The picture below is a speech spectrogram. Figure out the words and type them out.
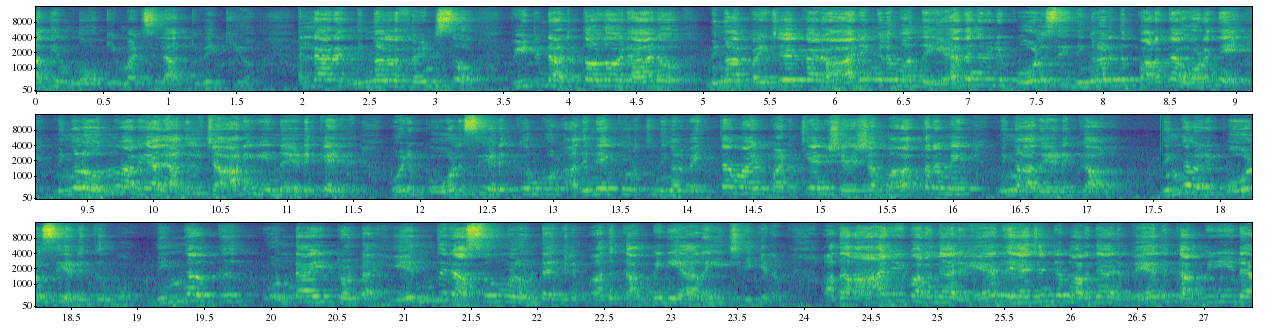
ആദ്യം നോക്കി മനസ്സിലാക്കി വെക്കുക. അല്ലാതെ നിങ്ങളുടെ ഫ്രണ്ട്സോ വീട്ടിന്റെ അടുത്തുള്ളവരാരോ നിങ്ങളെ പരിചയക്കാരോ ആരെങ്കിലും വന്ന് ഏതെങ്കിലും ഒരു പോളിസി നിങ്ങളുടെ അടുത്ത് പറഞ്ഞ ഉടനെ നിങ്ങൾ ഒന്നും അറിയാതെ അതിൽ ചാടി വീണ് എടുക്കരുത്. ഒരു പോളിസി എടുക്കുമ്പോൾ അതിനെക്കുറിച്ച് നിങ്ങൾ വ്യക്തമായി പഠിച്ചതിന് ശേഷം മാത്രമേ നിങ്ങൾ അത് എടുക്കാവൂ. നിങ്ങളൊരു പോളിസി എടുക്കുമ്പോൾ നിങ്ങൾക്ക് ഉണ്ടായിട്ടുണ്ട് എന്തൊരു അസുഖങ്ങൾ ഉണ്ടെങ്കിലും അത് കമ്പനിയെ അറിയിച്ചിരിക്കണം. അത് ആര് പറഞ്ഞാലും ഏത് ഏജന്റ് പറഞ്ഞാലും ഏത് കമ്പനിയുടെ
